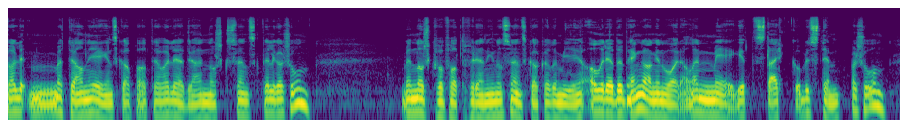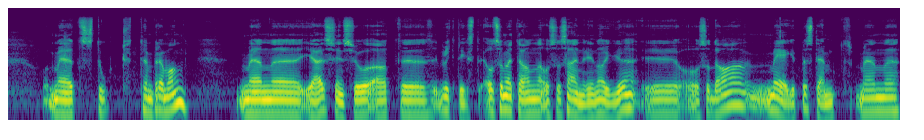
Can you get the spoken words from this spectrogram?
da, møtte jeg han i egenskap av at jeg var leder av en norsk-svensk delegasjon med Norsk forfatterforeningen og Svenske Akademiet. Allerede den gangen var han en meget sterk og bestemt person med et stort temperament. Men uh, jeg syns jo at viktigst viktigste Og så møtte jeg han også seinere i Norge, uh, også da meget bestemt. Men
